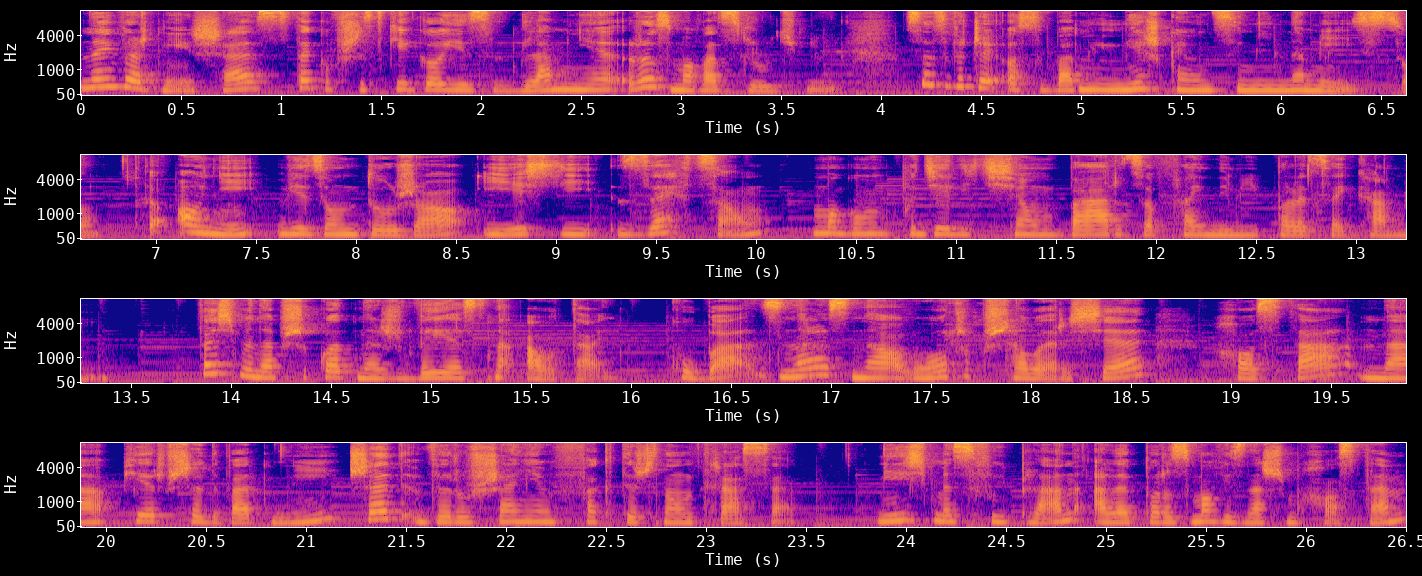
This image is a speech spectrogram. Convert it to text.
Najważniejsze z tego wszystkiego jest dla mnie rozmowa z ludźmi, zazwyczaj osobami mieszkającymi na miejscu. To oni wiedzą dużo i jeśli zechcą, mogą podzielić się bardzo fajnymi polecajkami. Weźmy na przykład nasz wyjazd na Altaj. Kuba znalazł na Warp Showersie hosta na pierwsze dwa dni przed wyruszeniem w faktyczną trasę. Mieliśmy swój plan, ale po rozmowie z naszym hostem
